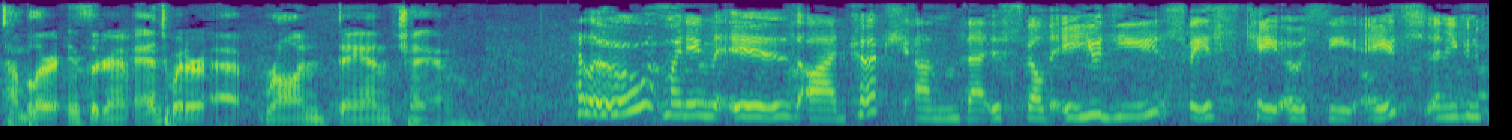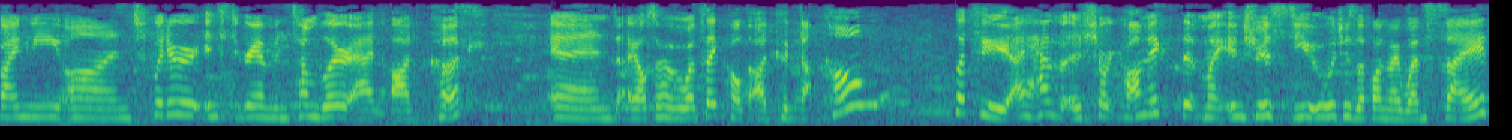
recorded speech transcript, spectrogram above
Tumblr, Instagram, and Twitter at rondanchan. Hello, my name is Aud Koch. Um, that is spelled A-U-D space K-O-C-H, and you can find me on Twitter, Instagram, and Tumblr at Aud Koch. And I also have a website called audkoch.com. Let's see, I have a short comic that might interest you, which is up on my website.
